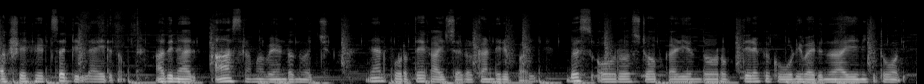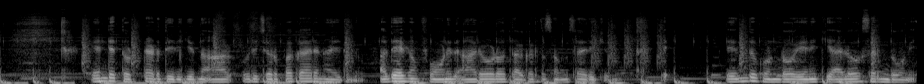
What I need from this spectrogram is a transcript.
പക്ഷേ ഹെഡ്സെറ്റ് ഇല്ലായിരുന്നു. അതിനാൽ ആ ശ്രമം വേണ്ടെന്ന് വെച്ചു. ഞാൻ പുറത്തെ കാഴ്ചകൾ കണ്ടിരിപ്പായി. ബസ് ഓരോ സ്റ്റോപ്പ് കഴിയും തോറും തിരക്ക് കൂടി വരുന്നതായി എനിക്ക് തോന്നി. എന്റെ തൊട്ടടുത്തിരിക്കുന്ന ആൾ ഒരു ചെറുപ്പക്കാരനായിരുന്നു. അദ്ദേഹം ഫോണിൽ ആരോടോ തകർത്ത് സംസാരിക്കുന്നു. എന്തുകൊണ്ടോ എനിക്ക് അലോസരം തോന്നി.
